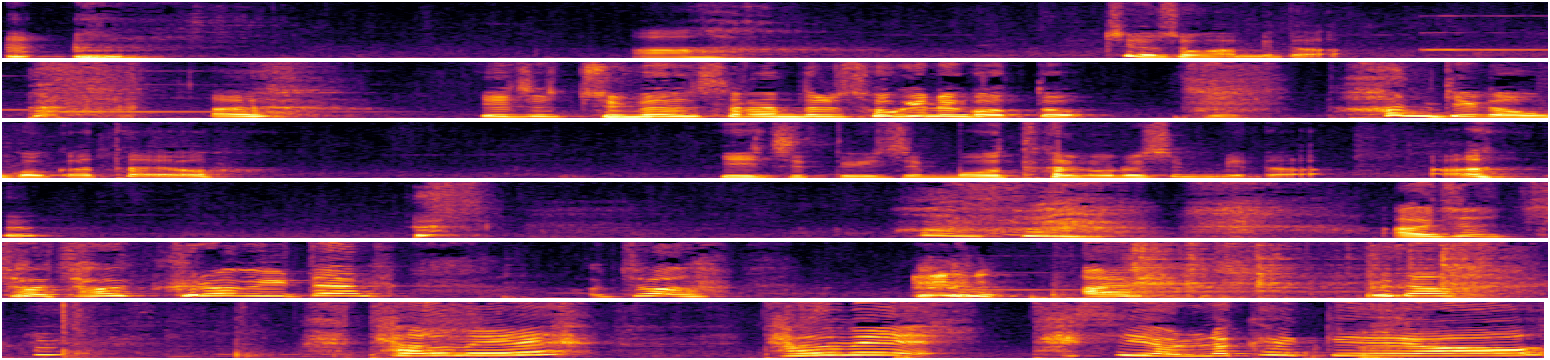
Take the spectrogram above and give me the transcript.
아, 죄송합니다. 아, 이제 주변 사람들 속이는 것도 한계가 온 것 같아요. 이 집도 이제 못할 노릇입니다. 아, 아, 저, 저, 저, 그럼 일단, 저, 아, 저, 다음에, 다음에 다시 연락할게요.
